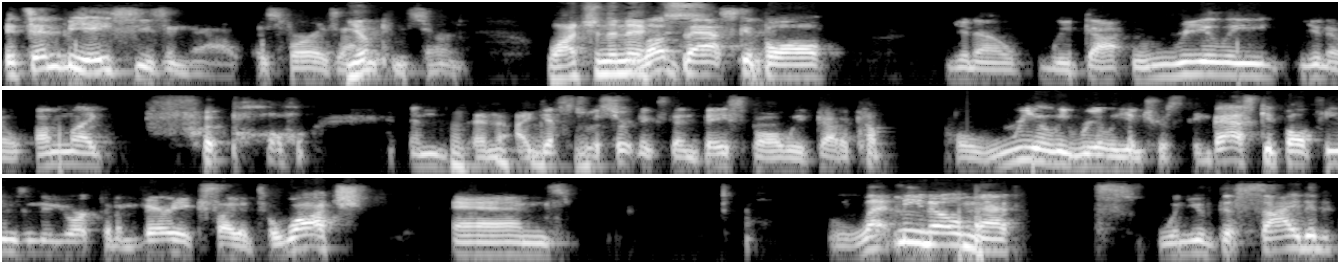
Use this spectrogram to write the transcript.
it's NBA season now, as far as I'm concerned. Watching the Knicks. love basketball. You know, we've got really, you know, unlike football and and I guess to a certain extent baseball, we've got a couple really, really interesting basketball teams in New York that I'm very excited to watch. And let me know, Mets, when you've decided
